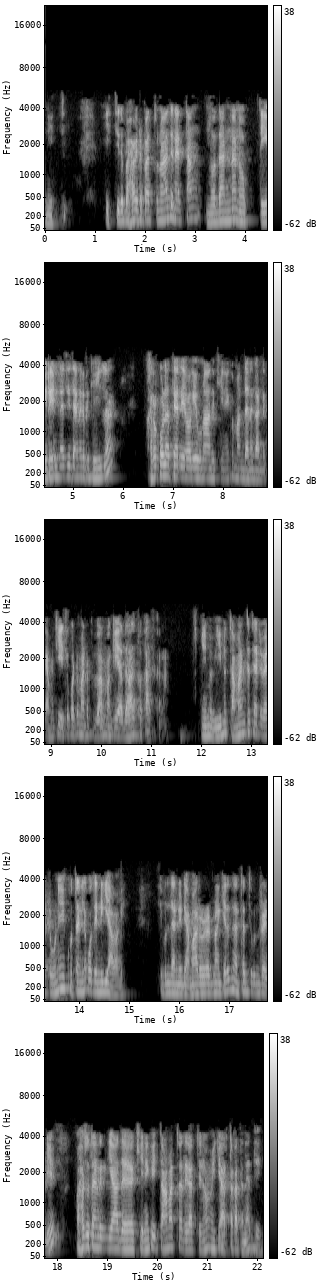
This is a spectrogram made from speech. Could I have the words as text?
නිත්‍ය ස්ථිර භාවයටපත් වුණාද නැත්නම් නොදන්න නොතේරෙන්නේ නැති දැනකට ගිහිල්ලා කරකොලතේ වගේ වුණාද කියන එක මම දැනගන්න කැමතියි. එතකොට මට පුළුවන් මගේ අදහස් ප්‍රකාශ කරන්න. එහෙම වීම Tamanට තට වැටුනේ කොතැනල කොතෙන්ද ගියා වගේ. තිබුණ දැනෙට අමාරු වෙනවා කියලාද නැත්නම් තිබුණ රෙඩිය පහසු තැනකට ගියාද කියන එක ඉතාමත් වැදගත් වෙනවා මේකේ අර්ථකථනයක් දෙන්න.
